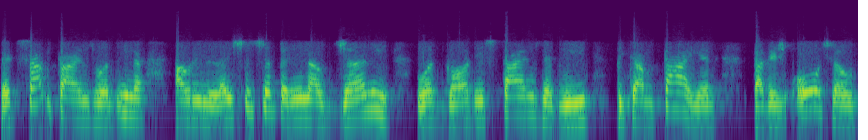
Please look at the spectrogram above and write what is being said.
that sometimes within our relationship and in our journey with God, there's times that we become tired, but there's also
